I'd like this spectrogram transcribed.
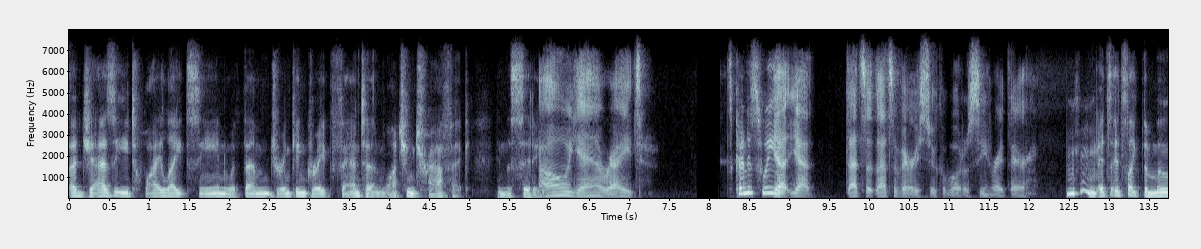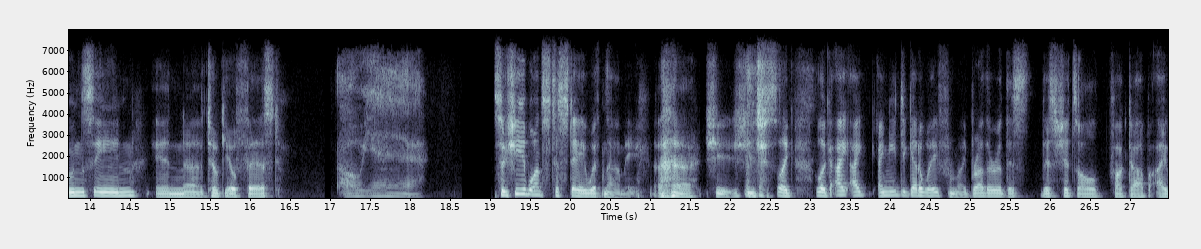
a, jazzy twilight scene with them drinking grape Fanta and watching traffic in the city. Oh yeah, right. It's kind of sweet. Yeah, yeah. That's a that's a very Tsukamoto scene right there. Mm-hmm. It's it's like the moon scene in uh, Tokyo Fist. Oh yeah so she wants to stay with Nami. Uh, she she's just like, look, I, I I need to get away from my brother. This this shit's all fucked up. I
